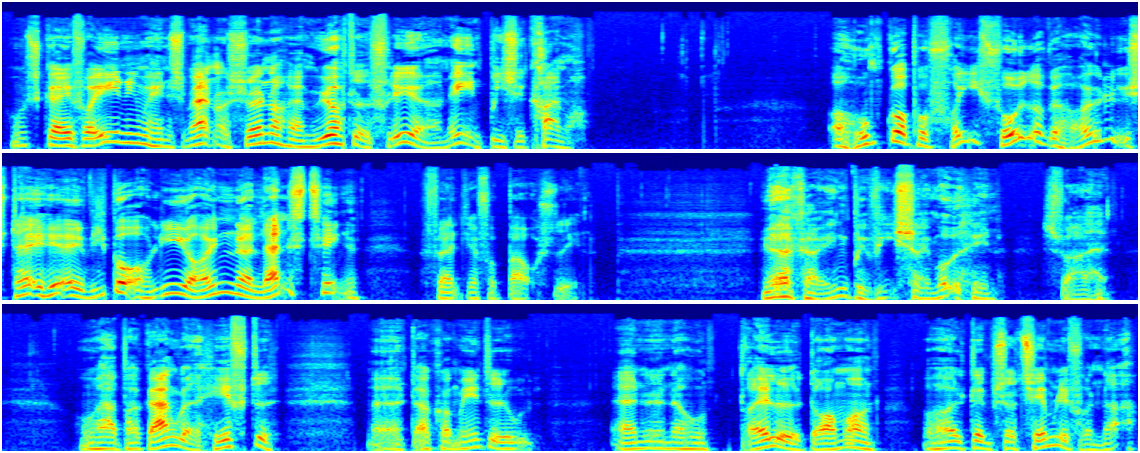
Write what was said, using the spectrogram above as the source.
Hun skal i forening med hendes mand og sønner have myrdet flere end en bisekræmmer. Og hun går på fri fod og ved højlys dag her i Viborg, lige i øjnene af landstinget, faldt jeg forbavset ind. Ja, der er ingen beviser imod hende, svarede han. Hun har et par gange været hæftet, men der kom intet ud, andet end at hun drillede dommeren og holdt dem så temmelig for nar.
